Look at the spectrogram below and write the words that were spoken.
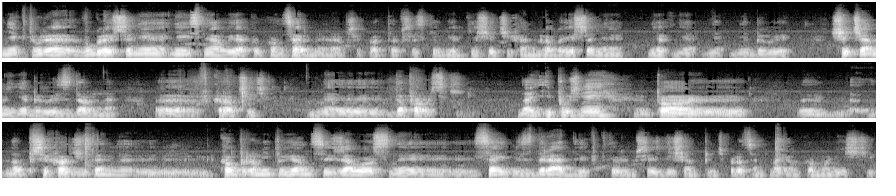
Niektóre w ogóle jeszcze nie, nie istniały jako koncerny, na przykład te wszystkie wielkie sieci handlowe jeszcze nie, nie, nie, nie, nie były sieciami, nie były zdolne e, wkroczyć e, do Polski. No i później po, e, no, przychodzi ten kompromitujący, żałosny Sejm zdrady, w którym 65% mają komuniści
